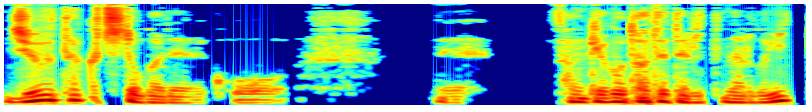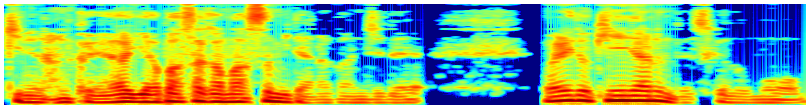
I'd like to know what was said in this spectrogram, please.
住宅地とかでこう、ね、三脚を立ててるってなると一気になんかや やばさが増すみたいな感じで、割と気になるんですけども、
